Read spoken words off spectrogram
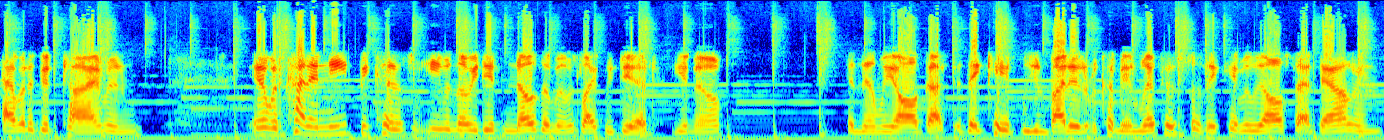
having a good time. And it was kind of neat because even though we didn't know them, it was like we did, you know. And then we all got they came. We invited them to come in with us, so they came and we all sat down and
